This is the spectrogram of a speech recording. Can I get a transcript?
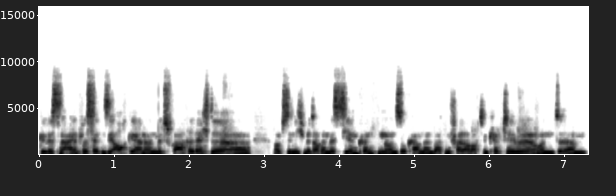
gewissen Einfluss hätten sie auch gerne und Mitspracherechte, äh, ob sie nicht mit auch investieren könnten. Und so kam dann Vattenfall auch auf den Cap Table und ähm,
